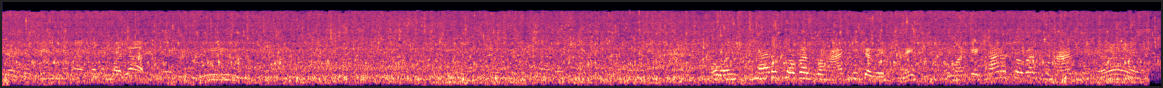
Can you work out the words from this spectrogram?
जैसे दिन में ना चलो मज़ा आता है। Orang sekarang sobat bahagia kali, right? Orang ke sekarang sobat bahagia.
